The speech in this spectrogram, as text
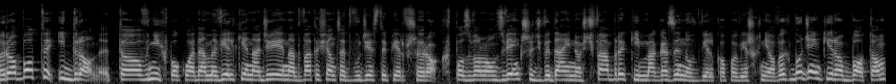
Roboty i drony to w nich pokładamy wielkie nadzieje na 2021 rok. Pozwolą zwiększyć wydajność fabryk i magazynów wielkopowierzchniowych, bo dzięki robotom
